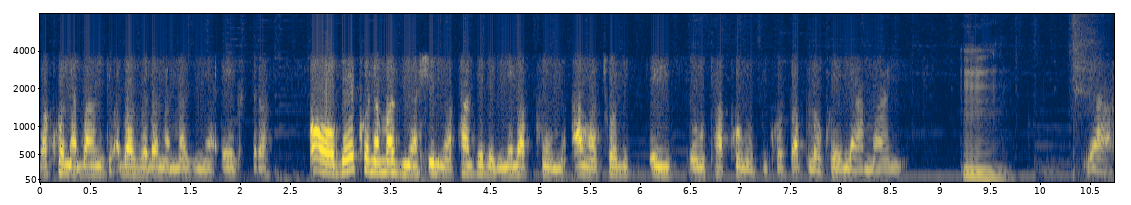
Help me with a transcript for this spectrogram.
bakhona abantu abazala namazinyo extra or bekhona amazinyo ahleli ngaphansi ebekumele aphume angatholi ispace yokuthi aphume because ablokhwe la amanye mm. yeah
